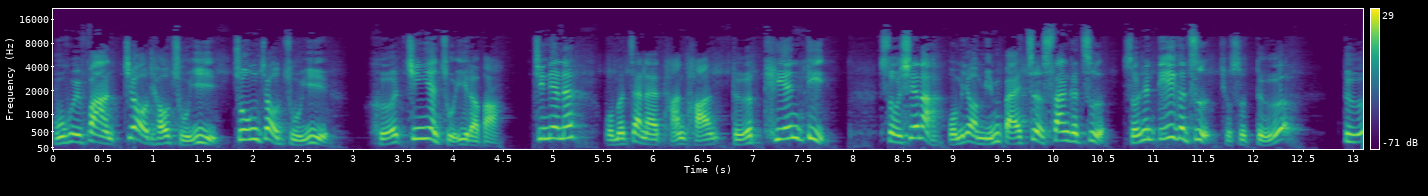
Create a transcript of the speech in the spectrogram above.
不会犯教条主义、宗教主义和经验主义了吧？今天呢，我们再来谈谈得天地。首先呢，我们要明白这三个字。首先，第一个字就是德。德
